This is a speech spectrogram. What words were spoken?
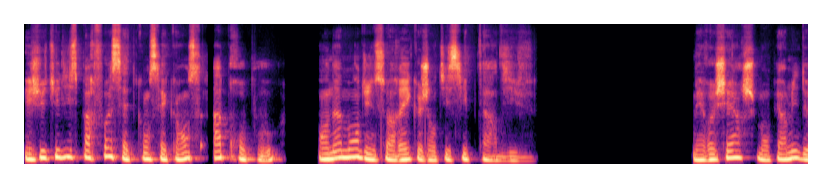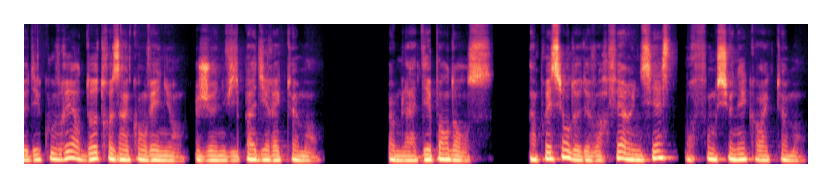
et j'utilise parfois cette conséquence à propos en amont d'une soirée que j'anticipe tardive. Mes recherches m'ont permis de découvrir d'autres inconvénients que je ne vis pas directement, comme la dépendance, l'impression de devoir faire une sieste pour fonctionner correctement,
